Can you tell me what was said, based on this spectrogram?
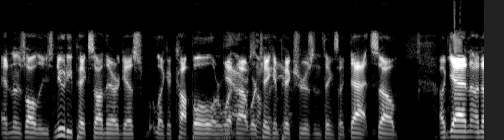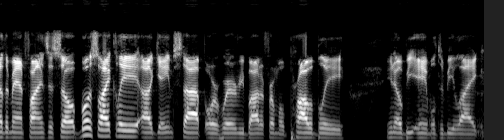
and there's all these nudie pics on there. I guess like a couple or Yeah, whatnot. or We're taking yeah. pictures and things like that. So. Again, another man finds it. So most likely, uh, GameStop or wherever you bought it from will probably, you know, be able to be like,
